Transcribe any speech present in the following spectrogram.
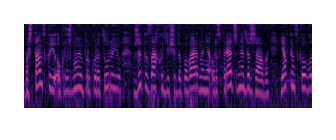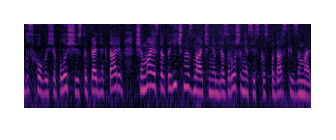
Баштанською окружною прокуратурою вжито заходів щодо повернення у розпорядження держави Явкинського водосховища площею 105 гектарів, що має стратегічне значення для зрошення сільськогосподарських земель.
